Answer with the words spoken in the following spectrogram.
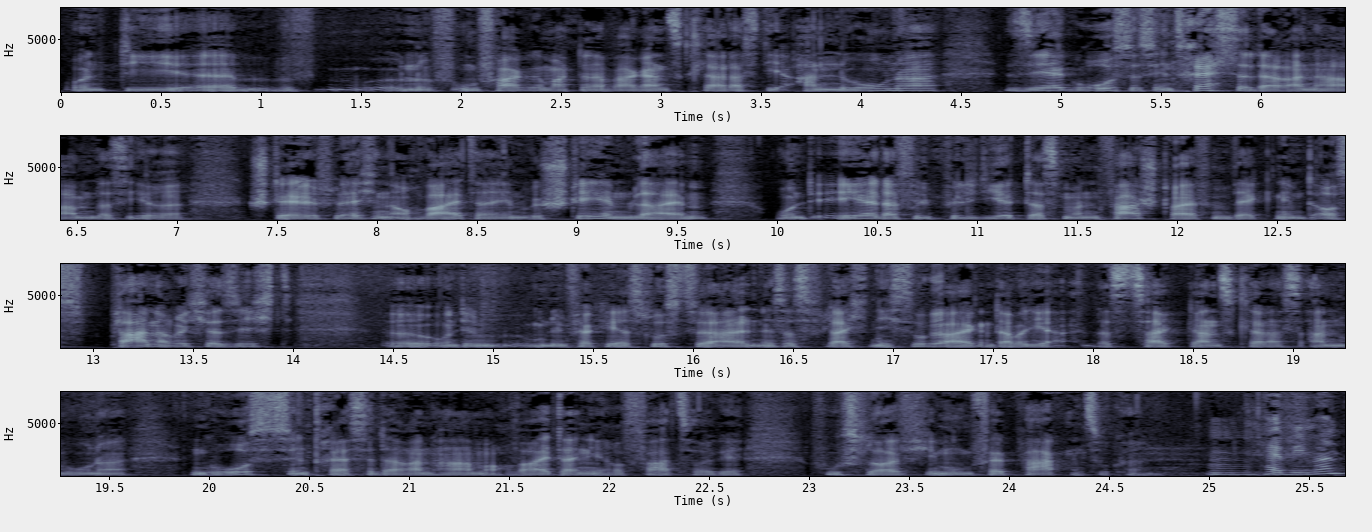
und die äh, eine Umfrage gemacht, und da war ganz klar, dass die Anwohner sehr großes Interesse daran haben, dass ihre Stellflächen auch weiterhin bestehen bleiben und eher dafür plädiert, dass man Fahrstreifen wegnimmt. Aus planerischer Sicht und den, um den Verkehrsfluss zu erhalten, ist das vielleicht nicht so geeignet, aber die, das zeigt ganz klar, dass Anwohner ein großes Interesse daran haben, auch weiterhin ihre Fahrzeuge fußläufig im Umfeld parken zu können. Hm, Herr Wiemann?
